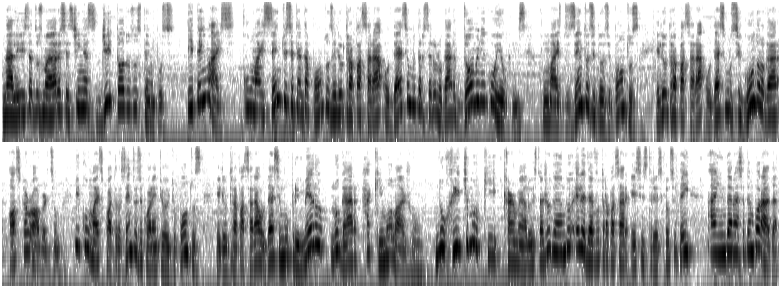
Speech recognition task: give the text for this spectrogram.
na lista dos maiores cestinhas de todos os tempos. E tem mais, com mais 170 pontos ele ultrapassará o 13º lugar Dominic Wilkins, com mais 212 pontos ele ultrapassará o 12º lugar Oscar Robertson, e com mais 448 pontos ele ultrapassará o 11º lugar Hakim Olajuwon. No ritmo que Carmelo está jogando, ele deve ultrapassar esses três que eu citei ainda nessa temporada,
